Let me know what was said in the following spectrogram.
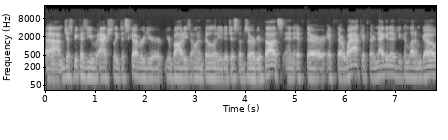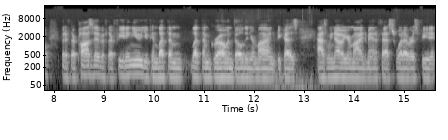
Um, just because you've actually discovered your your body's own ability to just observe your thoughts, and if they're if they're whack, if they're negative, you can let them go. But if they're positive, if they're feeding you, you can let them let them grow and build in your mind because as we know, your mind manifests whatever is feeding,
